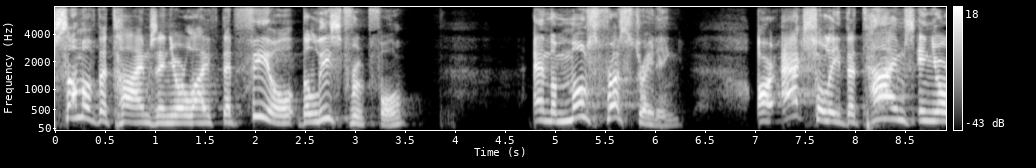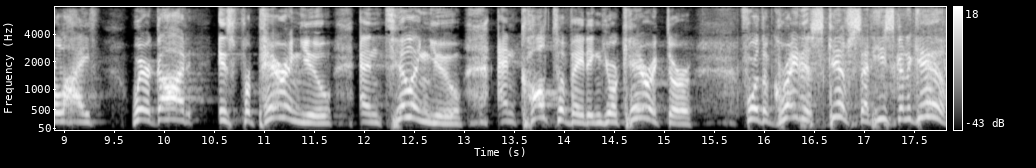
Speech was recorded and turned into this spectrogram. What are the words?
some of the times in your life that feel the least fruitful and the most frustrating are actually the times in your life where God is preparing you and tilling you and cultivating your character for the greatest gifts that He's gonna give.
